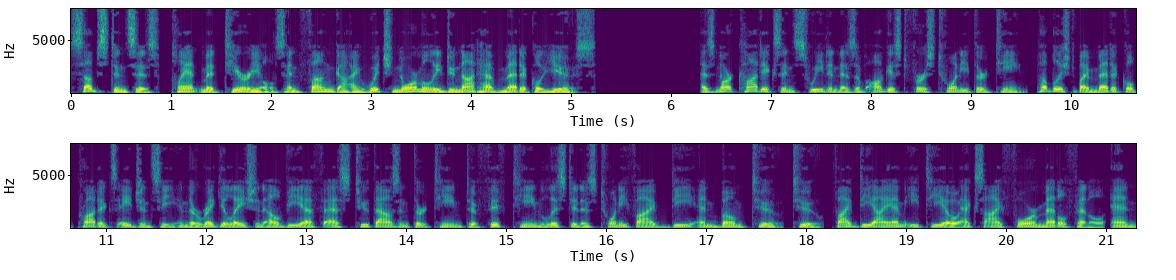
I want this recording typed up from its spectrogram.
substances, plant materials and fungi which normally do not have medical use. As Narcotics in Sweden as of August 1, 2013, published by Medical Products Agency in their regulation LVFS 2013-15 listed as 25D-N-BOM 2 5-DIMETOXI4 methylphenyl N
